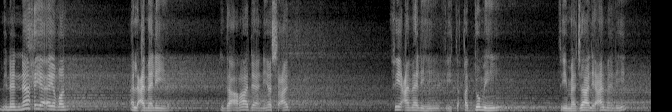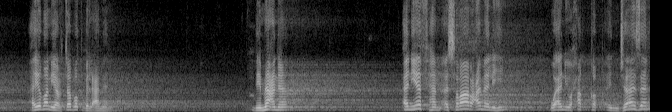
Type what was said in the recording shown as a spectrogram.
من الناحية أيضا العملية إذا أراد أن يسعد في عمله في تقدمه في مجال عمله أيضا يرتبط بالعمل. بمعنى أن يفهم أسرار عمله وأن يحقق انجازا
